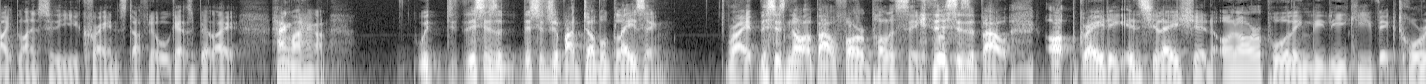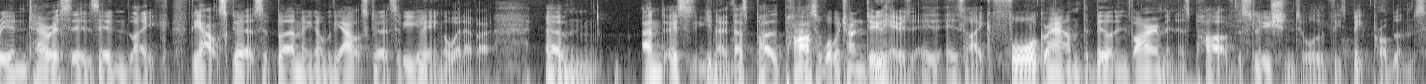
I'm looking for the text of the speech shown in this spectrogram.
pipelines to the Ukraine and stuff, and it all gets a bit like, hang on, hang on. With, this is a this is about double glazing, right? This is not about foreign policy. This is about upgrading insulation on our appallingly leaky Victorian terraces in like the outskirts of Birmingham or the outskirts of Ealing or whatever. Um, and it's you know that's part, part of what we're trying to do here is, is is like foreground the built environment as part of the solution to all of these big problems.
